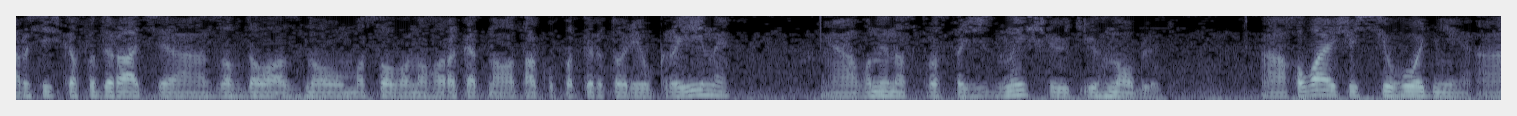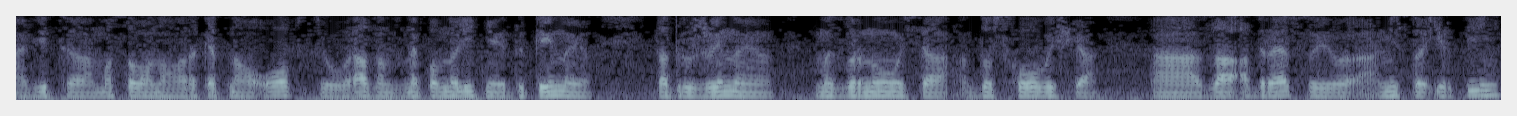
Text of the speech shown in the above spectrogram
Російська Федерація завдала знову масованого ракетного атаку по території України. Е, Вони нас просто знищують і гноблять. Е, Ховаючись сьогодні е, від е, масованого ракетного обстрілу разом з неповнолітньою дитиною та дружиною, ми звернулися до сховища е, за адресою е, місто Ірпінь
